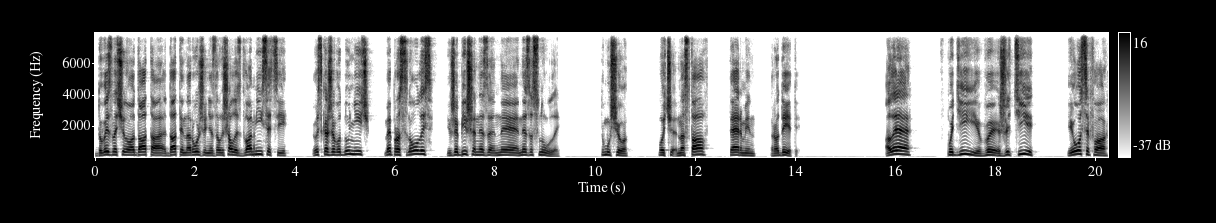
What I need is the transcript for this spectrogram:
до визначеного дата, дати народження залишалось два місяці. І ось каже, в одну ніч ми проснулись і вже більше не не, не заснули, тому що хоч настав термін родити. Але події в житті Іосифа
